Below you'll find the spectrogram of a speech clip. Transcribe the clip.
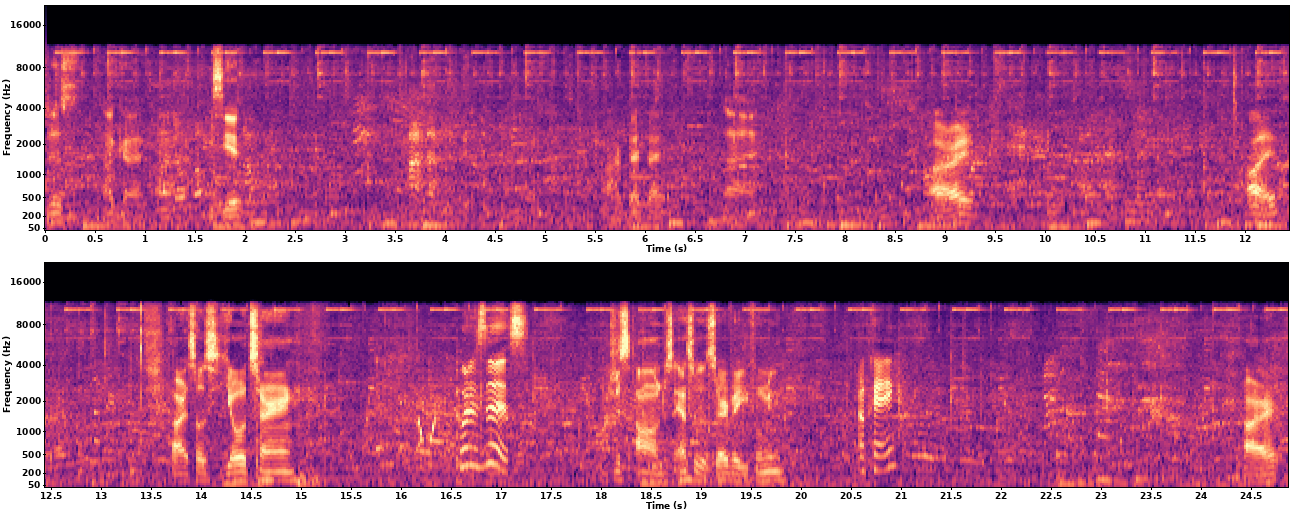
Just okay. alright. You see it? I bet that. Alright. All right. All right. All right. So it's your turn. What is this? Just um, just answer the survey. You feel me? Okay. All right.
